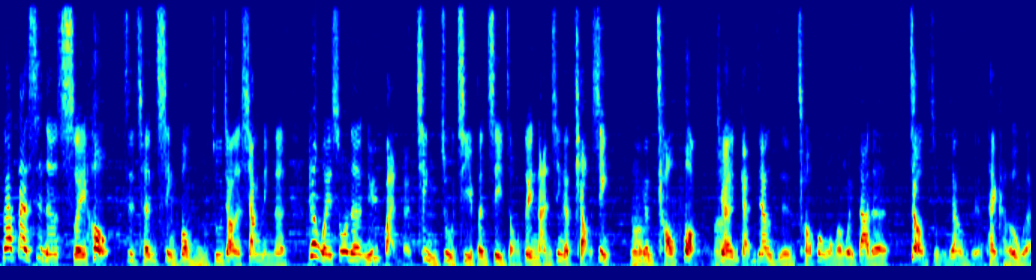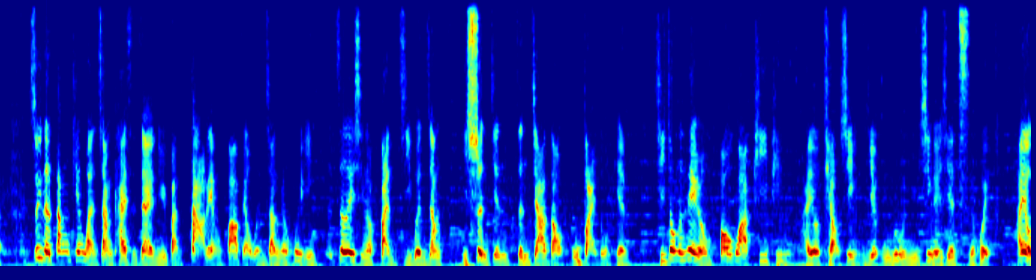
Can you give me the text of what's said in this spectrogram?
那但是呢，随后自称信奉母猪教的乡民呢，认为说呢，女版的庆祝气氛是一种对男性的挑衅跟嘲讽，居然敢这样子嘲讽我们伟大的教主，这样子太可恶了。所以呢，当天晚上开始在女版大量发表文章跟回应，这类型的反击文章一瞬间增加到五百多篇，其中的内容包括批评、还有挑衅以及侮辱女性的一些词汇。还有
